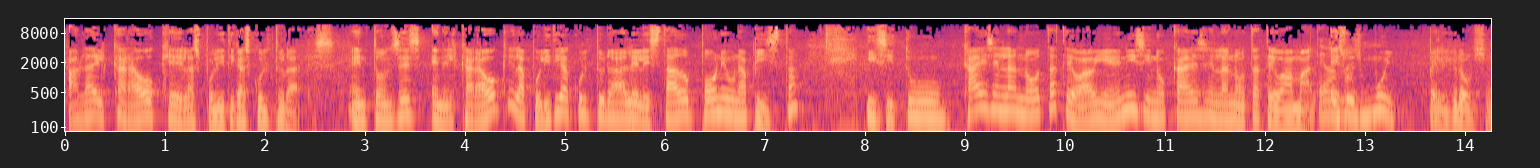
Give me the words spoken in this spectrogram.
Habla del karaoke de las políticas culturales. Entonces, en el karaoke, la política cultural, el Estado pone una pista y si tú caes en la nota te va bien y si no caes en la nota te va mal. Te va Eso mal. es muy peligroso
